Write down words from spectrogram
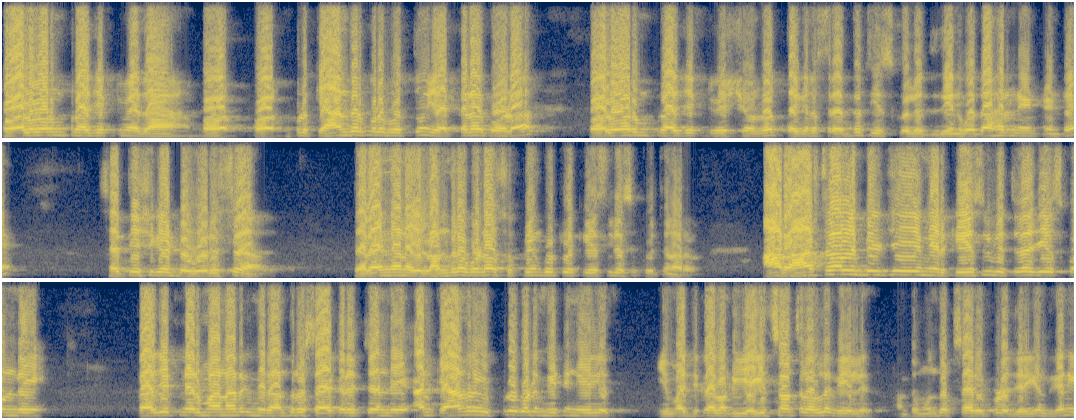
పోలవరం ప్రాజెక్టు మీద ఇప్పుడు కేంద్ర ప్రభుత్వం ఎక్కడా కూడా పోలవరం ప్రాజెక్టు విషయంలో తగిన శ్రద్ధ తీసుకోలేదు దీనికి ఉదాహరణ ఏంటంటే సతీష్ గడ్ ఒరిస్సా తెలంగాణ వీళ్ళందరూ కూడా సుప్రీంకోర్టులో కేసులు వేసి కూర్చున్నారు ఆ రాష్ట్రాలను పిలిచి మీరు కేసులు విత్డ్రా చేసుకోండి ప్రాజెక్ట్ నిర్మాణానికి మీరు అందరూ సహకరించండి అని కేంద్రం ఇప్పుడు కూడా మీటింగ్ వేయలేదు. ఈ మధ్యకాలం ఈ ఐదు సంవత్సరాల్లో వేయలేదు. అంత ముందు ఒకసారి ఇప్పుడు జరిగింది కానీ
